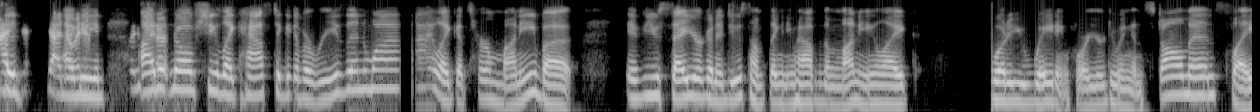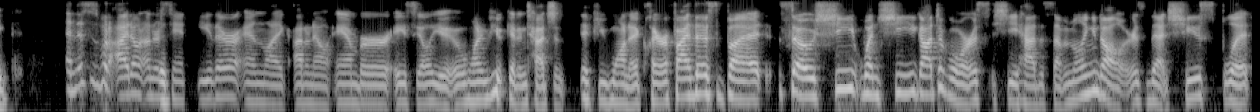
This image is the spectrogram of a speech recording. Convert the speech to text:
I, yeah, no, I mean, I don't know if she like has to give a reason why, like it's her money, but if you say you're going to do something and you have the money, like what are you waiting for? You're doing installments, like and this is what I don't understand either. And like, I don't know, Amber, ACLU, one of you get in touch if you want to clarify this. But so she, when she got divorced, she had the $7 million that she split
